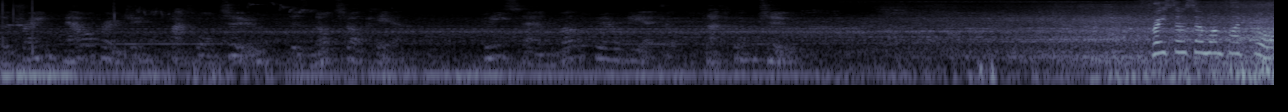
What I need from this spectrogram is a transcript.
The train now approaching platform 2 does not stop here. Please stand well clear of the edge of platform 2. Three seven seven one five four.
